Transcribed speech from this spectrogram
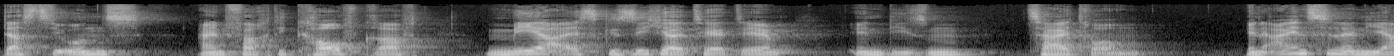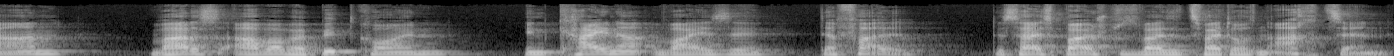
dass die uns einfach die Kaufkraft mehr als gesichert hätte in diesem Zeitraum. In einzelnen Jahren war das aber bei Bitcoin in keiner Weise der Fall. Das heißt beispielsweise 2018,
